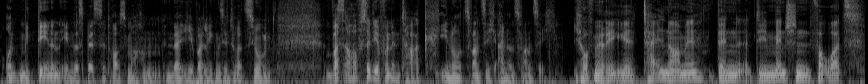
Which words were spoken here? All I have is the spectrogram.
und mit denen eben das Beste draus machen in der jeweiligen Situation. Was erhoffst du dir von dem Tag Inno 2021? Ich hoffe mir rege Teilnahme, denn die Menschen vor Ort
